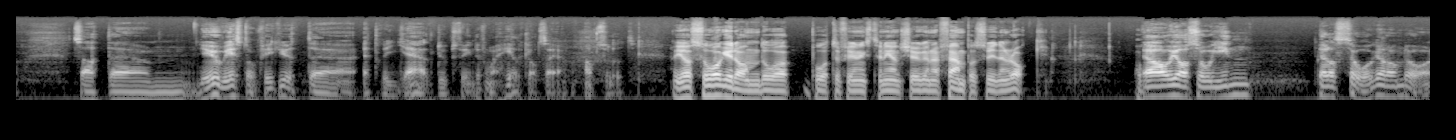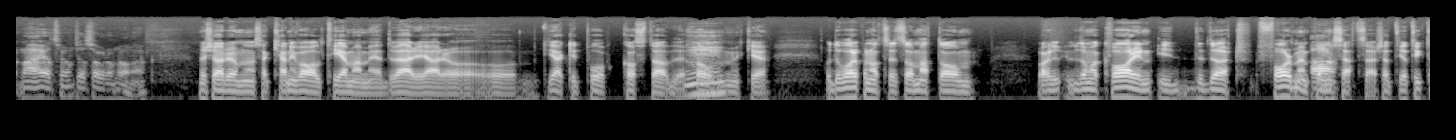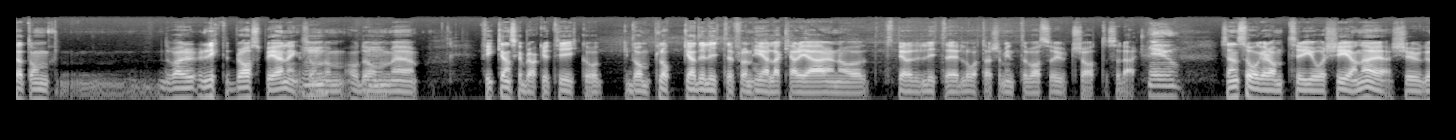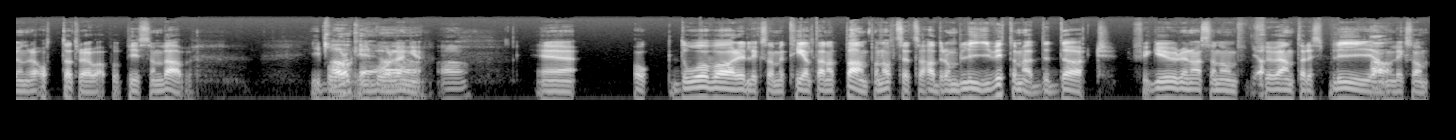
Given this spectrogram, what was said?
Så att, um, jo visst, de fick ju ett, eh, ett rejält uppsving. Det får man helt klart säga. Absolut. Och Jag såg ju dem då på återföreningsturnén 2005 på Sweden Rock. Ja, och jag såg in... Eller såg jag dem då? Nej, jag tror inte jag såg dem då. Nej. Då körde de någon sån här karnevaltema med dvärgar och, och jäkligt påkostad show. Mycket. Och då var det på något sätt som att de var, de var kvar i, i The Dirt-formen på Ja. något sätt. Så, här. så jag tyckte att de... Det var en riktigt bra spelning. Som de, och de eh, fick ganska bra kritik. Och de plockade lite från hela karriären och spelade lite låtar som inte var så uttjat och sådär. Jo. Sen såg jag dem tre år senare, 2008 tror jag var, på Peace and Love. I, Bor- Ja, okej. i Borlänge. Ja, Eh, och då var det liksom ett helt annat band. På något sätt så hade de blivit de här The Dirt-figurerna som de Ja. förväntades bli. Ja. Liksom.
